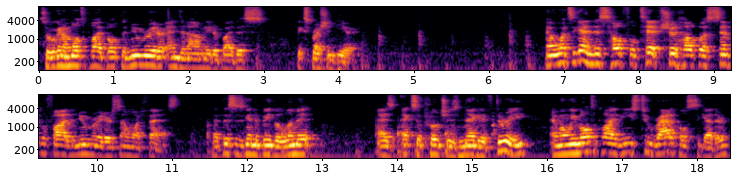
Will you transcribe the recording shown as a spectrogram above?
So we're going to multiply both the numerator and denominator by this expression here. Now once again, this helpful tip should help us simplify the numerator somewhat fast. That this is going to be the limit as x approaches negative 3, and when we multiply these two radicals together,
